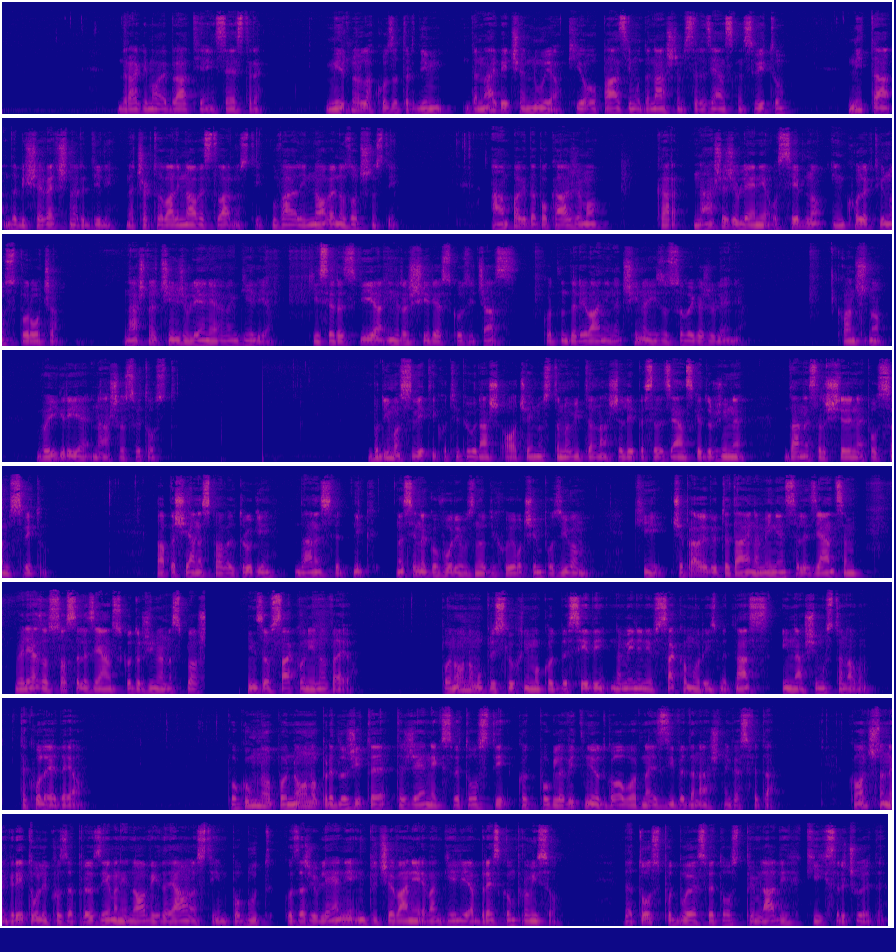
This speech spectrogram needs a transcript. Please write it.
Dragi moje bratje in sestre, mirno lahko zatrdim, da največja nuja, ki jo opazimo v današnjem selezijanskem svetu, ni ta, da bi še več naredili, načrtovali nove stvarnosti, uvajali nove nazočnosti, ampak da pokažemo, kar naše življenje osebno in kolektivno sporoča, naš način življenja evangelija, ki se razvija in razširja skozi čas kot nadaljevanje načina Jezusovega življenja. Končno, v igri je naša svetost. Bodimo sveti, kot je bil naš oče in ustanovitelj naše lepe selezijanske družine, danes razširjene po vsem svetu. Papež Janez Pavel II., danes svetnik, nas je nagovoril z navdihujočim pozivom, ki, čeprav je bil tedaj namenjen selezijancem, velja za vso selezijansko družino na splošno in za vsako njeno vejo. Ponovno mu prisluhnimo kot besedi, namenjeni vsakomur izmed nas in našim ustanovam. Takole je dejal. Pogumno ponovno predložite teženje k svetosti kot poglavitni odgovor na izzive današnjega sveta. Končno ne gre toliko za prevzemanje novih dejavnosti in pobud, kot za življenje in pričevanje evangelija brez kompromisov, da to spodbuja svetost pri mladih, ki jih srečujete.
